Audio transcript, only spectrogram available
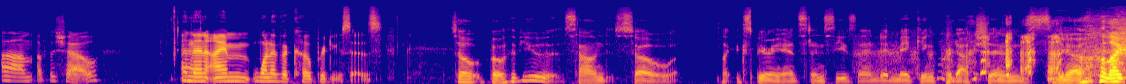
um, of the show. And then I'm one of the co-producers. So both of you sound so like experienced and seasoned in making productions, you know? like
